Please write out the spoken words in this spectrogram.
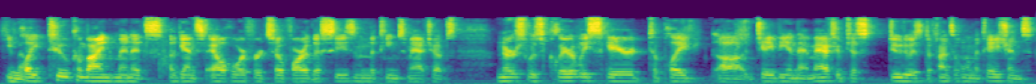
He no. played two combined minutes against Al Horford so far this season in the team's matchups. Nurse was clearly scared to play uh, JV in that matchup just due to his defensive limitations.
